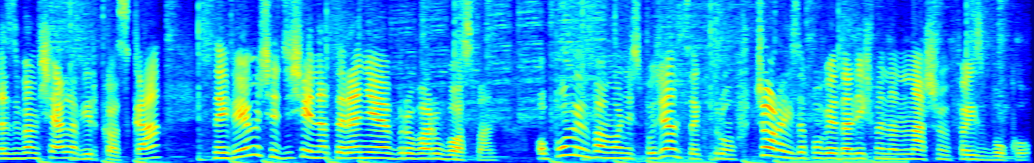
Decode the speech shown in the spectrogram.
nazywam się Ala Wirkowska. Znajdujemy się dzisiaj na terenie browaru Bosman. Opowiem Wam o niespodziance, którą wczoraj zapowiadaliśmy na naszym Facebooku.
